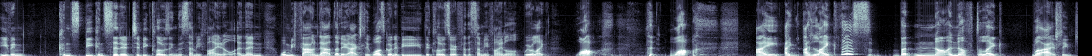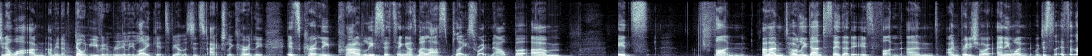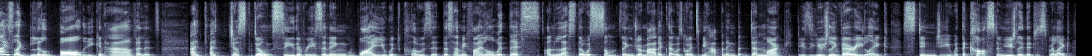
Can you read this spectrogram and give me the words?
even cons- be considered to be closing the semi final, and then when we found out that it actually was going to be the closer for the semi final, we were like, "What? what?" I I I like this, but not enough to like well, actually, do you know what? I'm, I mean, I don't even really like it to be honest. It's actually currently, it's currently proudly sitting as my last place right now. But um, it's fun, and I'm totally down to say that it is fun. And I'm pretty sure anyone, just it's a nice like little ball that you can have, and it's I, I just don't see the reasoning why you would close it the semi final with this unless there was something dramatic that was going to be happening. But Denmark is usually very like stingy with the cost, and usually they just were like,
